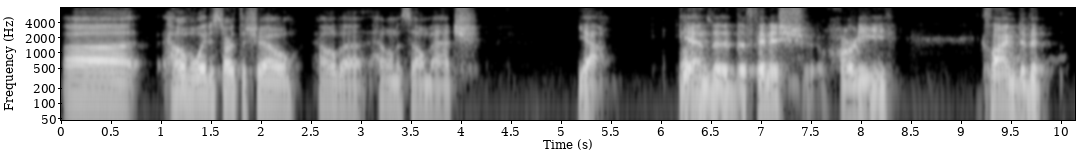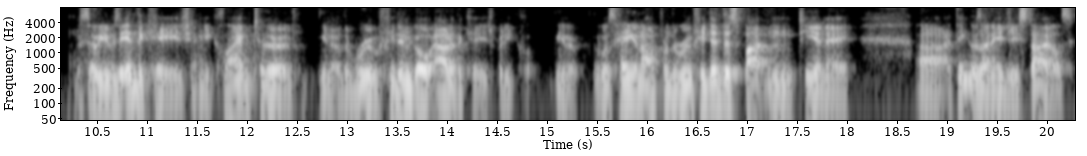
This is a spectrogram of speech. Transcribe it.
Uh hell of a way to start the show. Hell of a hell in a cell match. Yeah. Yeah, and the the finish, Hardy climbed to the so he was in the cage and he climbed to the you know the roof. He didn't go out of the cage, but he you know was hanging on from the roof. He did this spot in TNA. Uh, I think it was on AJ Styles,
